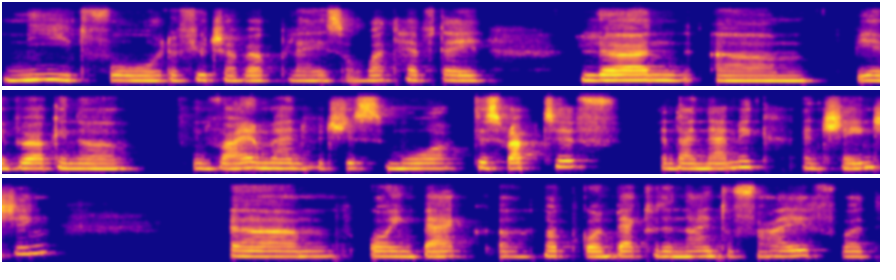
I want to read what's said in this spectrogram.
need for the future workplace, or what have they learned? Um, we work in a environment which is more disruptive and dynamic and changing um, going back, uh, not going back to the nine to five, but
